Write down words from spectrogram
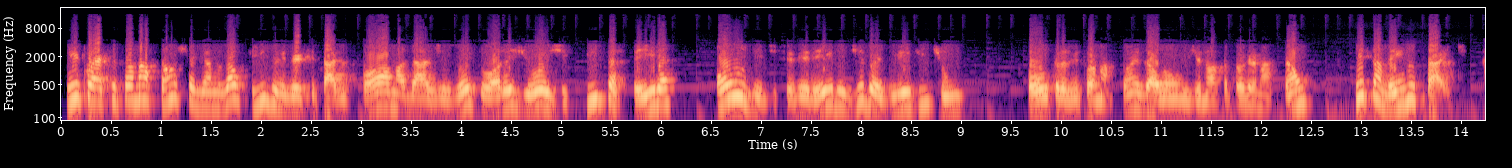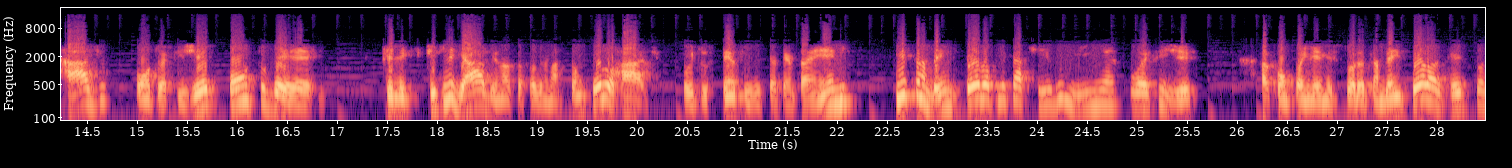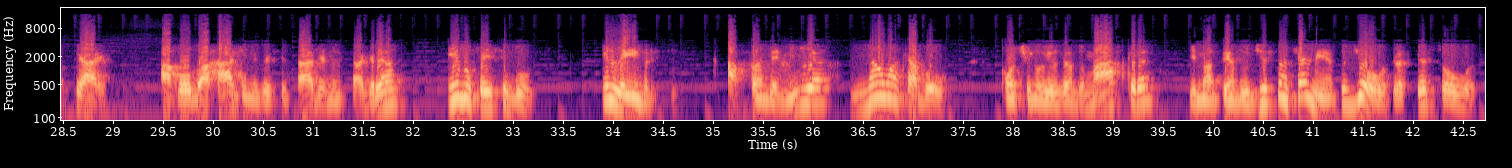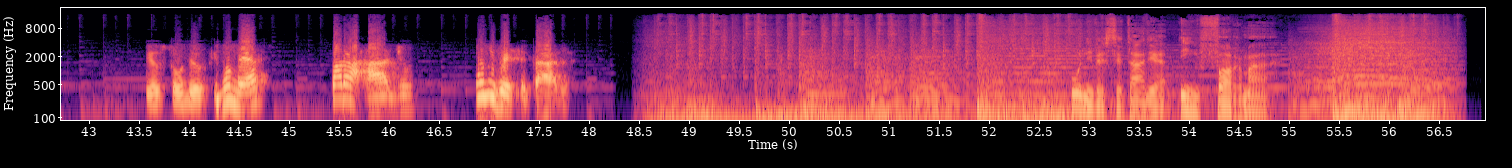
E com essa informação, chegamos ao fim do Universitário em Forma das 18 horas de hoje, quinta-feira, 11 de fevereiro de 2021 outras informações ao longo de nossa programação e também no site radio.fg.br. Fique ligado em nossa programação pelo rádio 870M e também pelo aplicativo Minha UFG. Acompanhe a emissora também pelas redes sociais, arroba Rádio Universitária no Instagram e no Facebook. E lembre-se, a pandemia não acabou. Continue usando máscara e mantendo o distanciamento de outras pessoas. Eu sou Delfino Neto, para a Rádio Universitária. Universitária informa.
